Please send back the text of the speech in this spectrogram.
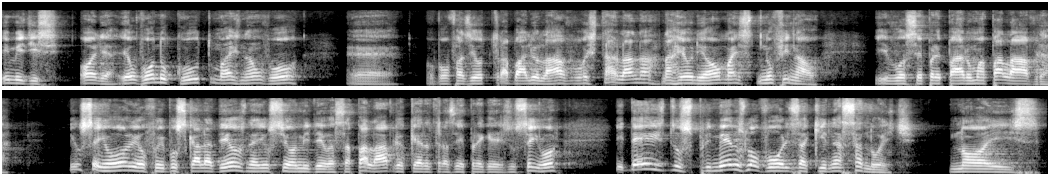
e me disse: Olha, eu vou no culto, mas não vou, é, vou fazer outro trabalho lá, vou estar lá na, na reunião, mas no final. E você prepara uma palavra. E o Senhor, eu fui buscar a Deus, né? E o Senhor me deu essa palavra, eu quero trazer para a igreja do Senhor. E desde os primeiros louvores aqui nessa noite, nós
